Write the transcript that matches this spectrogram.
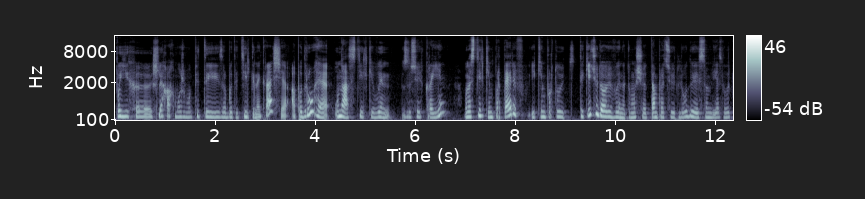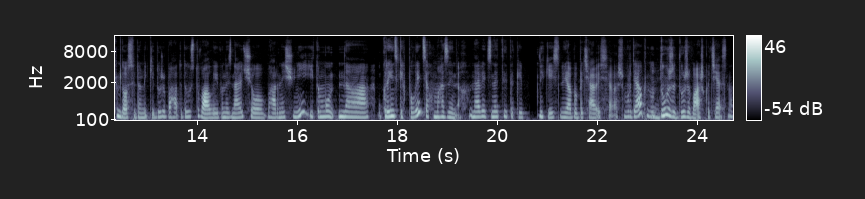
по їх е, шляхах можемо піти і зробити тільки найкраще. А по-друге, у нас стільки вин з усіх країн. У нас стільки імпортерів, які імпортують такі чудові вини, тому що там працюють люди сомлє з великим досвідом, які дуже багато дегустували, і вони знають, що гарний, що ні. І тому на українських полицях у магазинах навіть знайти такий якийсь, ну я вибачаюся, шмурдяк, ну дуже-дуже важко, чесно.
